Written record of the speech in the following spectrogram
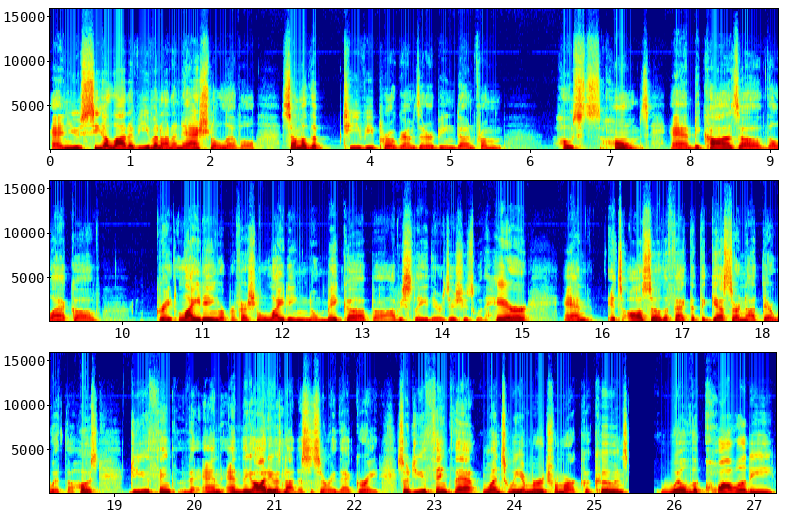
And you see a lot of, even on a national level, some of the TV programs that are being done from hosts' homes. And because of the lack of great lighting or professional lighting, no makeup, uh, obviously there's issues with hair. And it's also the fact that the guests are not there with the host. Do you think, that, and, and the audio is not necessarily that great. So, do you think that once we emerge from our cocoons, will the quality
